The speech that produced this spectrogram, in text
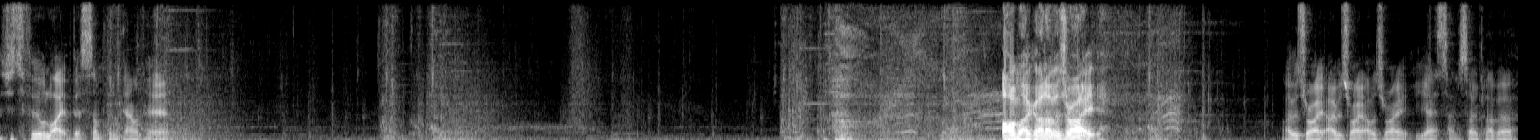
just feel like there's something down here. oh my god, I was right. I was right, I was right, I was right. Yes, I'm so clever.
